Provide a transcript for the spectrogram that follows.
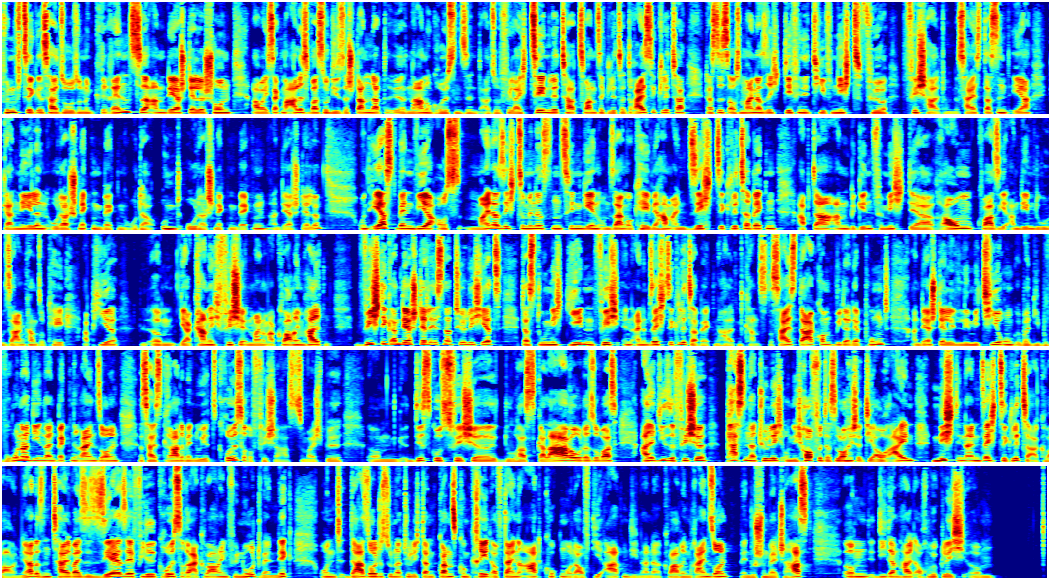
50 ist halt so, so eine Grenze an der Stelle schon. Aber ich sag mal, alles, was so diese Standard-Nanogrößen sind, also vielleicht 10 Liter, 20 Liter, 30 Liter, das ist aus meiner Sicht definitiv nichts für Fischhaltung. Das heißt, das sind eher Garnelen oder Schneckenbecken oder und oder Schneckenbecken an der Stelle. Und erst wenn wir aus meiner Sicht zumindest hingehen und sagen, okay, wir haben ein 60 Liter Becken, ab da an beginnt für mich der Raum quasi, an dem du sagen kannst, okay, ab hier ähm, ja, kann ich Fische in meinem Aquarium halten. Wichtig an der Stelle ist natürlich jetzt, dass du nicht jeden Fisch in einem 60-Liter-Becken halten kannst. Das heißt, da kommt wieder der Punkt, an der Stelle Limitierung über die Bewohner, die in dein Becken rein sollen. Das heißt, gerade wenn du jetzt größere Fische hast, zum Beispiel ähm, Diskusfische, du hast Skalare oder sowas, all diese Fische passen natürlich, und ich hoffe, das leuchtet dir auch ein, nicht in ein 60-Liter-Aquarium. Ja, da sind teilweise sehr, sehr viel größere Aquarien für notwendig. Und da solltest du natürlich dann ganz konkret auf deine Art gucken oder auf die Arten, die in ein Aquarium rein sollen, wenn du schon welche hast, ähm, die dann halt auch wirklich ähm,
